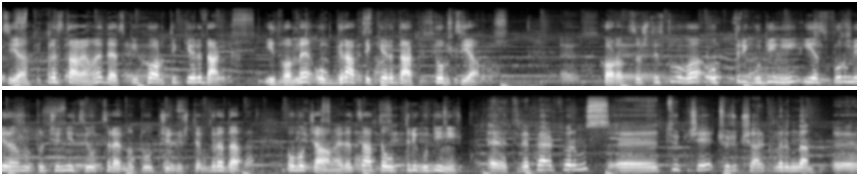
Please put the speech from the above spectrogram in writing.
Турция. Представяме детски хор Тикирдак. Идваме от град Тикирдак, Турция. Хорът съществува от 3 години и е сформиран от ученици от средното училище в града. Обучаваме децата от 3 години. Evet, e, Türkçe çocuk şarkılarından e,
